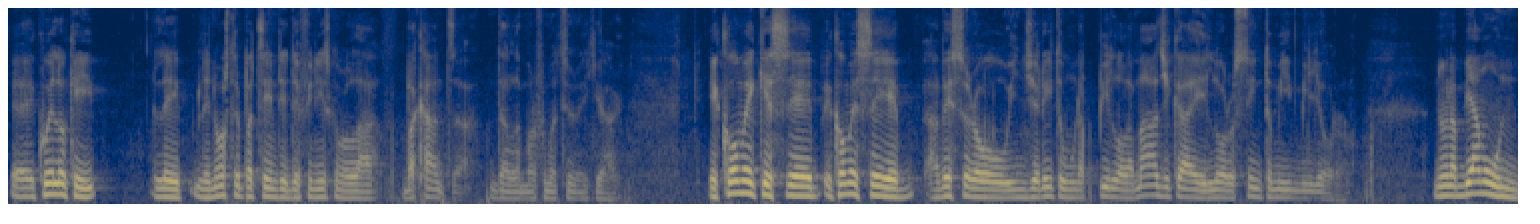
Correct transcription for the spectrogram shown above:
Eh, quello che le, le, nostre pazienti definiscono la vacanza dalla malformazione di chiari. È come, se, è come se avessero ingerito una pillola magica e i loro sintomi migliorano non abbiamo un,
